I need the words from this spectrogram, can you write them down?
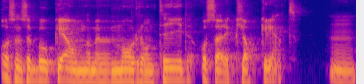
och sen så bokar jag om dem en morgontid och så är det klockrent. Mm.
